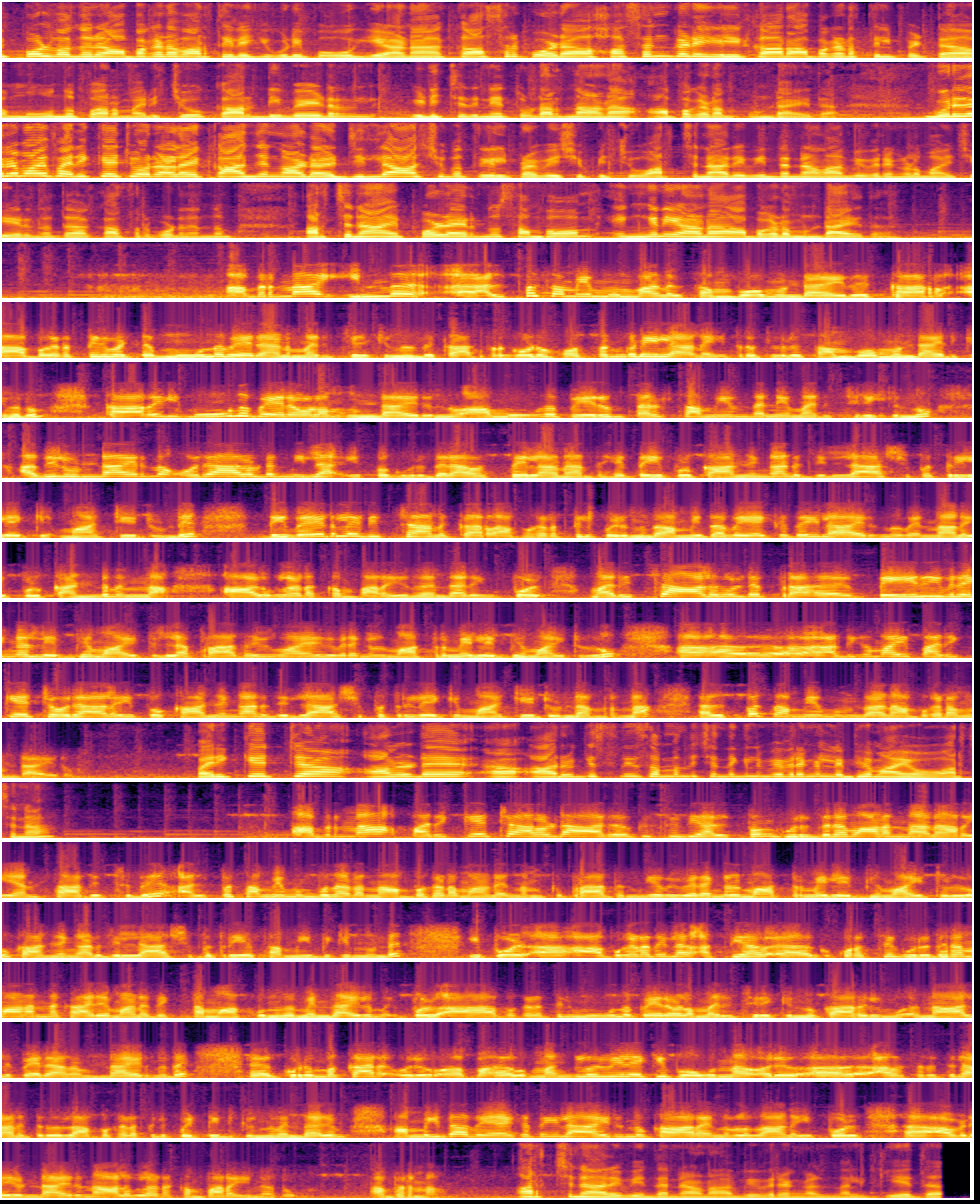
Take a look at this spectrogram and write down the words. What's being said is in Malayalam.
ഇപ്പോൾ വന്നൊരു അപകട വാർത്തയിലേക്ക് കൂടി പോവുകയാണ്. കാസർഗോഡ് ഹൊസങ്കടയിൽ കാർ അപകടത്തിൽപ്പെട്ട് മൂന്ന് പേർ മരിച്ചു. കാർ ഡിവൈഡറിൽ ഇടിച്ചതിനെ തുടർന്നാണ് അപകടം ഉണ്ടായത്. ഗുരുതരമായി പരിക്കേറ്റ ഒരാളെ കാഞ്ഞങ്ങാട് ജില്ലാ ആശുപത്രിയിൽ പ്രവേശിപ്പിച്ചു. അർച്ചന രവീന്ദ്രനാണ് വിവരങ്ങളുമായി ചേരുന്നത് കാസർഗോഡ് നിന്നും. അർച്ചന എപ്പോഴായിരുന്നു സംഭവം? എങ്ങനെയാണ് അപകടമുണ്ടായത്? അപർണ ഇന്ന് അല്പസമയം മുമ്പാണ് സംഭവം ഉണ്ടായത് കാർ അപകടത്തിൽപ്പെട്ട് മൂന്ന് പേരാണ് മരിച്ചിരിക്കുന്നത്. കാസർഗോഡ് ഹൊസങ്കുടിയിലാണ് ഇത്തരത്തിലൊരു സംഭവം ഉണ്ടായിരിക്കുന്നതും കാറിൽ മൂന്ന് പേരോളം ഉണ്ടായിരുന്നു. ആ മൂന്ന് പേരും തൽസമയം തന്നെ മരിച്ചിരിക്കുന്നു. അതിലുണ്ടായിരുന്ന ഒരാളുടെ നില ഇപ്പൊ ഗുരുതരാവസ്ഥയിലാണ്. അദ്ദേഹത്തെ ഇപ്പോൾ കാഞ്ഞങ്ങാട് ജില്ലാ ആശുപത്രിയിലേക്ക് മാറ്റിയിട്ടുണ്ട്. ഡിവൈഡറിലിടിച്ചാണ് കാർ അപകടത്തിൽപ്പെടുന്നത് അമിത വേഗതയിലായിരുന്നു എന്നാണ് ഇപ്പോൾ കണ്ടുനിന്ന ആളുകളടക്കം പറയുന്നത്. എന്തായാലും ഇപ്പോൾ മരിച്ച ആളുകളുടെ പേര് വിവരങ്ങൾ ലഭ്യമായിട്ടില്ല. പ്രാഥമികമായ വിവരങ്ങൾ മാത്രമേ ലഭ്യമായിട്ടുള്ളൂ. അധികമായി പരിക്കേറ്റ ഒരാളെ ഇപ്പോൾ കാഞ്ഞങ്ങാട് ജില്ലാ ആശുപത്രിയിലേക്ക് മാറ്റിയിട്ടുണ്ട് അമർന്ന അല്പസമയം മുമ്പാണ് അപകടം ഉണ്ടായത് പരിക്കേറ്റ ആളുടെ ആരോഗ്യസ്ഥിതി സംബന്ധിച്ച് എന്തെങ്കിലും വിവരങ്ങൾ ലഭ്യമായോ അർച്ചന? അപർണ പരിക്കേറ്റ ആളുടെ ആരോഗ്യസ്ഥിതി അല്പം ഗുരുതരമാണെന്നാണ് അറിയാൻ സാധിച്ചത്. അല്പസമയം മുമ്പ് നടന്ന അപകടമാണ് നമുക്ക് പ്രാഥമിക വിവരങ്ങൾ മാത്രമേ ലഭ്യമായിട്ടുള്ളൂ. കാഞ്ഞങ്ങാട് ജില്ലാ ആശുപത്രിയെ സമീപിക്കുന്നുണ്ട്. ഇപ്പോൾ അപകടനില അത്യാ കുറച്ച് ഗുരുതരമാണെന്ന കാര്യമാണ് വ്യക്തമാക്കുന്നതും. എന്തായാലും ഇപ്പോൾ ആ അപകടത്തിൽ മൂന്ന് പേരോളം മരിച്ചിരിക്കുന്നു. കാറിൽ നാല് പേരാണ് ഉണ്ടായിരുന്നത്. കുടുംബക്കാർ ഒരു മംഗളൂരുവിലേക്ക് പോകുന്ന ഒരു അവസരത്തിലാണ് ഇത്തരത്തിൽ അപകടത്തിൽ പെട്ടിരിക്കുന്നത്. എന്തായാലും അമിത വേഗതയിലായിരുന്നു കാർ എന്നുള്ളതാണ് ഇപ്പോൾ അവിടെ ഉണ്ടായിരുന്ന ആളുകളടക്കം പറയുന്നതും. അപർണ. അർച്ചന രവീന്ദ്രനാണ് വിവരങ്ങൾ നൽകിയത്.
